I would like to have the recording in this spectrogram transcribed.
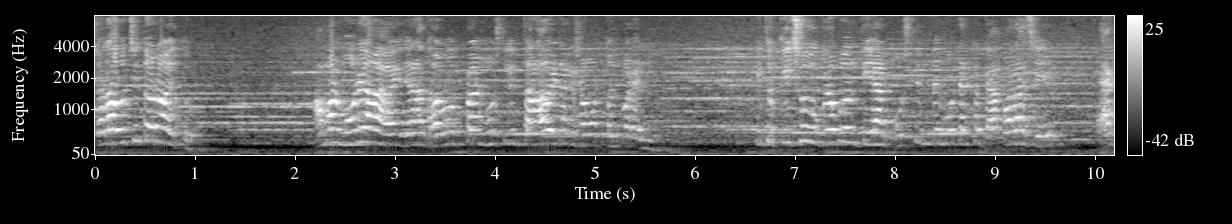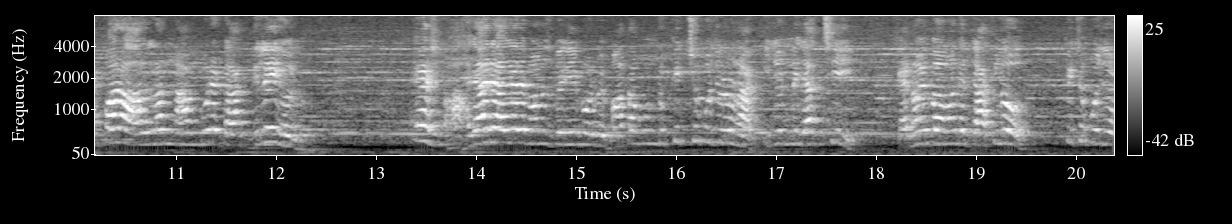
চলা উচিত নয় তো। আমার মনে হয় যারা ধর্মপ্রাণ মুসলিম, তারাও এটাকে সমর্থন করেনি। কিন্তু কিছু উগ্রপন্থী আর মুসলিমদের মধ্যে একটা ব্যাপার আছে, একবার আল্লাহর নাম করে ডাক দিলেই হলো। হাজারে হাজারে মানুষ বেরিয়ে পড়বে, মাথা মুন্ডু কিচ্ছু বুঝলো না, কি জন্য যাচ্ছি? কেনই বা আমাদের ডাকলো? কিছু বুঝলো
